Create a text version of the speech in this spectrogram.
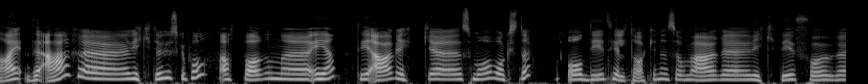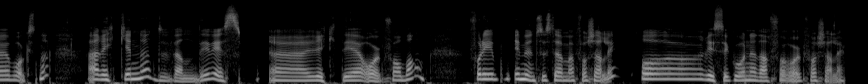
Nei, det er uh, viktig å huske på at barn uh, igjen, de er ikke uh, små voksne. Og de tiltakene som er riktige for voksne, er ikke nødvendigvis riktige òg for barn. Fordi immunsystemet er forskjellig, og risikoen er derfor òg forskjellig.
